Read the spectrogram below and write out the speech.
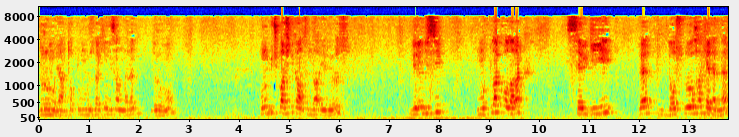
durumu yani toplumumuzdaki insanların durumu. Bunu üç başlık altında ayırıyoruz. Birincisi mutlak olarak sevgiyi ve dostluğu hak edenler.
